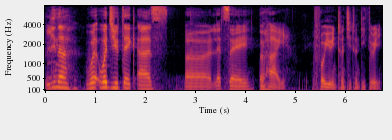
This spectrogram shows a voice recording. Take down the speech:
Lina, what what do you take as uh let's say a high for you in 2023?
